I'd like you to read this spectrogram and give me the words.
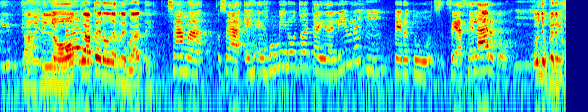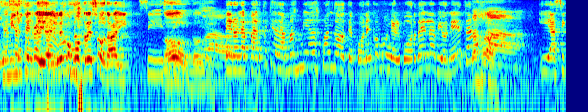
qué Estás fino, ¿qué loca, tal? pero de remate. Chama, o sea, es, es un minuto de caída libre, pero tú se hace largo. Coño, pero es un minuto de 60 caída libre es como tres horas ahí. Sí, no, sí. No, no, Wow. Pero la parte que da más miedo es cuando te ponen como en el borde de la avioneta Ajá. Y así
